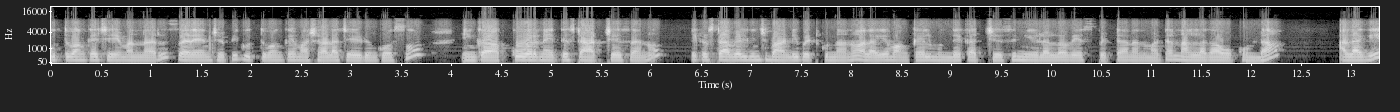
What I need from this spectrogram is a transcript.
గుత్తి వంకాయ చేయమన్నారు. సరే అని చెప్పి గుత్తి వంకాయ మసాలా చేయడం కోసం ఇంకా కూరనైతే స్టార్ట్ చేశాను. ఇక్కడ స్టవ్ వెలిగించి బాండీ పెట్టుకున్నాను. అలాగే వంకాయలు ముందే కట్ చేసి నీళ్ళల్లో వేసి పెట్టాను అనమాట నల్లగా అవ్వకుండా. అలాగే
